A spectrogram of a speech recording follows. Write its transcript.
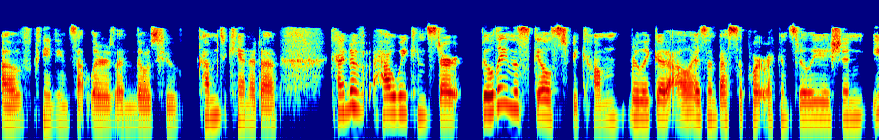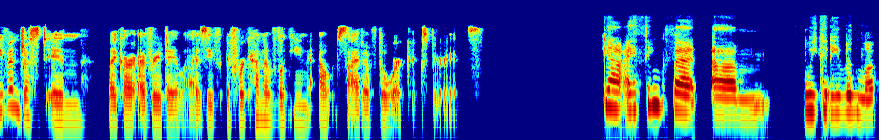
of Canadian settlers and those who come to Canada, kind of how we can start building the skills to become really good allies and best support reconciliation, even just in like our everyday lives, if, if we're kind of looking outside of the work experience. Yeah, I think that um, we could even look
